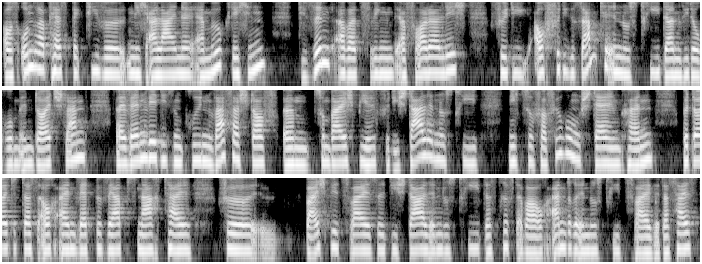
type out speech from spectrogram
aus unserer Perspektive nicht alleine ermöglichen. Die sind aber zwingend erforderlich für die, auch für die gesamte Industrie dann wiederum in Deutschland. Weil wenn wir diesen grünen Wasserstoff ähm, zum Beispiel für die Stahlindustrie nicht zur Verfügung stellen können, bedeutet das auch einen Wettbewerbsnachteil für beispielsweise die Stahlindustrie. Das trifft aber auch andere Industriezweige. Das heißt,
